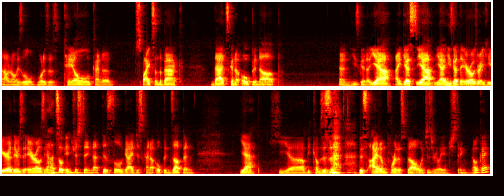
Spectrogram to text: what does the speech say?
I don't know, his little what is this? Tail kind of spikes on the back. That's going to open up and he's gonna yeah i guess yeah yeah he's got the arrows right here there's the arrows yeah that's so interesting that this little guy just kind of opens up and yeah he uh, becomes this this item for this belt, which is really interesting. Okay,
